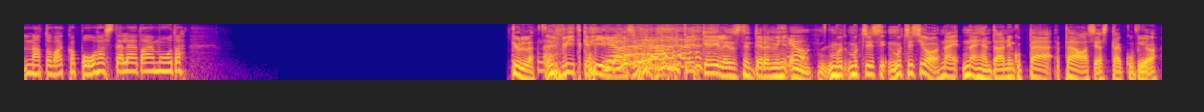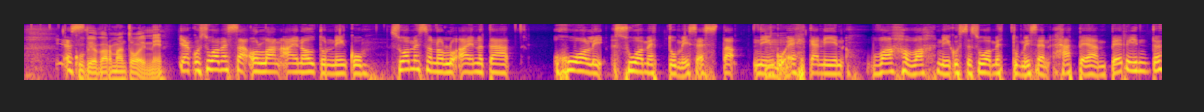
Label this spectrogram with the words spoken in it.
NATO vaikka puuhastelee tai muuta. Kyllä, Näin. pitkä hiljaisuus. pitkä hiljaisuus, en tiedä mihin. Mutta mut siis, mut siis joo, näin, näinhän tämä niinku pää, pääasiassa tämä kuvio, yes. kuvio varmaan toimii. Ja kun Suomessa ollaan aina oltu, niinku, Suomessa on ollut aina tämä huoli suomettumisesta niin kuin mm. ehkä niin vahva niin kuin se suomettumisen häpeän perintö,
